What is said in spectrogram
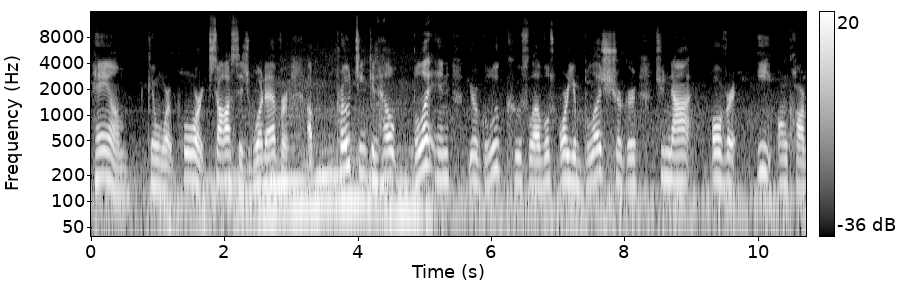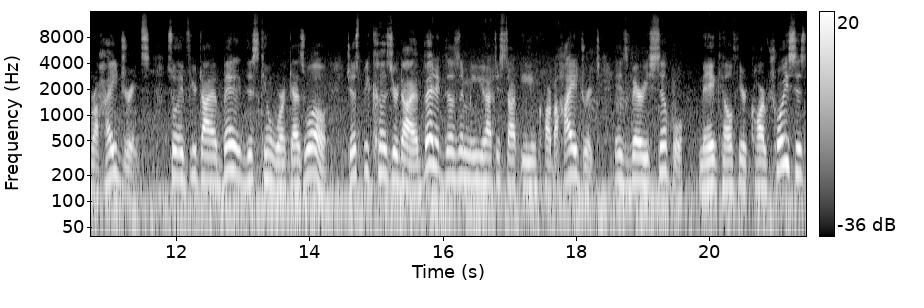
ham can work pork sausage whatever. A protein can help blunten your glucose levels or your blood sugar to not over eat on carbohydrates. So if you're diabetic, this can work as well. Just because you're diabetic doesn't mean you have to stop eating carbohydrates. It's very simple. Make healthier carb choices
